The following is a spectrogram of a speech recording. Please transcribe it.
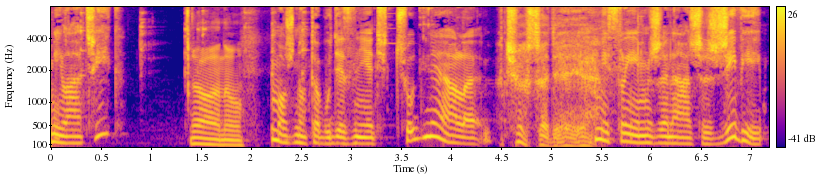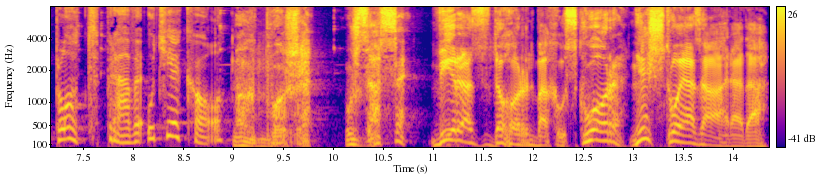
Miláčik? Áno. Možno to bude znieť čudne, ale... Čo sa deje? Myslím, že náš živý plot práve utiekol. Ach bože, už zase? Vyraz do Hornbachu skôr, než tvoja záhrada.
